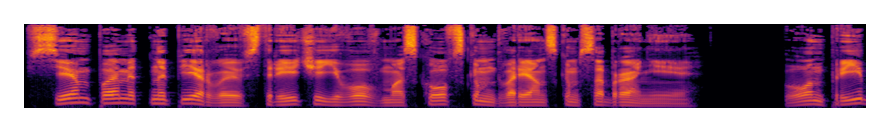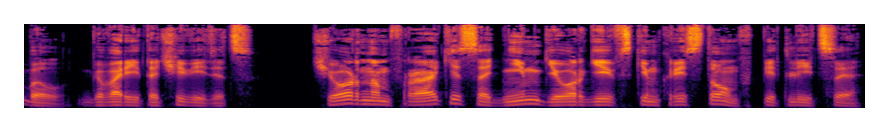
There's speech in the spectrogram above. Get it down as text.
Всем памятна первая встреча его в Московском дворянском собрании. «Он прибыл», — говорит очевидец, в черном фраке с одним Георгиевским крестом в петлице.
